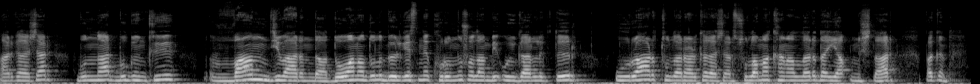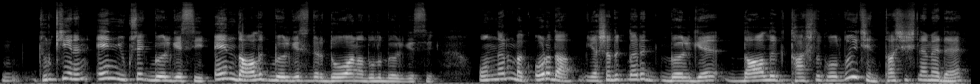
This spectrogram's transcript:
Arkadaşlar bunlar bugünkü Van civarında Doğu Anadolu bölgesinde kurulmuş olan bir uygarlıktır. Urartular arkadaşlar sulama kanalları da yapmışlar. Bakın Türkiye'nin en yüksek bölgesi, en dağlık bölgesidir Doğu Anadolu bölgesi. Onların bak orada yaşadıkları bölge dağlık, taşlık olduğu için taş işlemede,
